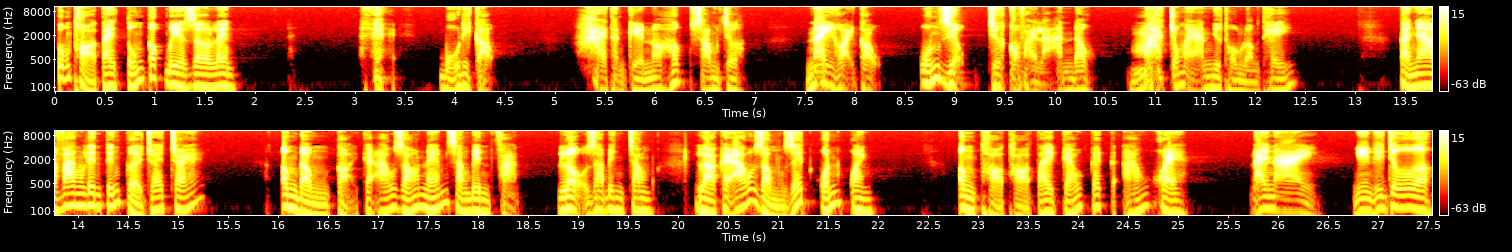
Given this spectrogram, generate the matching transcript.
Cũng thỏ tay túm cốc bia dơ lên. Bố đi cậu. Hai thằng kia nó hốc xong chưa? Nay gọi cậu uống rượu chứ có phải là ăn đâu. Mà chúng mày ăn như thuồng luồng thế. Cả nhà vang lên tiếng cười choe choé. Ông Đồng cởi cái áo gió ném sang bên phản. Lộ ra bên trong là cái áo rồng rết quấn quanh. Ông thỏ thỏ tay kéo cái áo khoe. Đây này, nhìn thấy chưa?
